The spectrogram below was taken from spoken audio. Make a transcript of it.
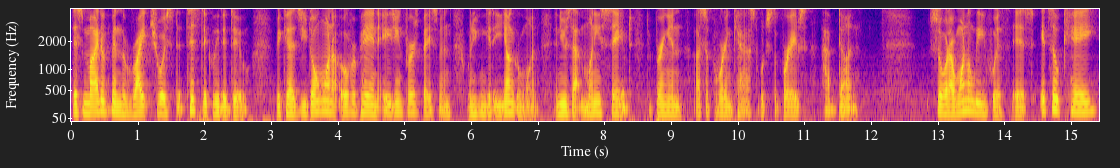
this might have been the right choice statistically to do because you don't want to overpay an aging first baseman when you can get a younger one and use that money saved to bring in a supporting cast, which the Braves have done. So, what I want to leave with is it's okay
